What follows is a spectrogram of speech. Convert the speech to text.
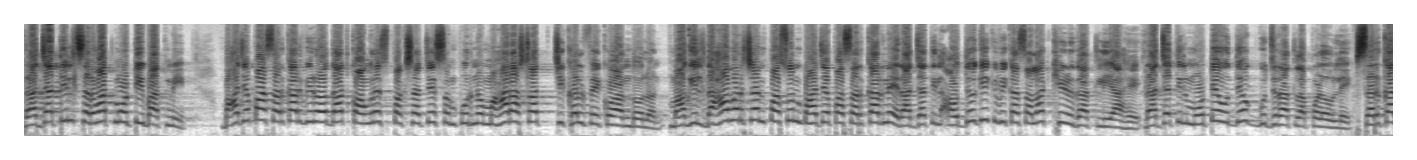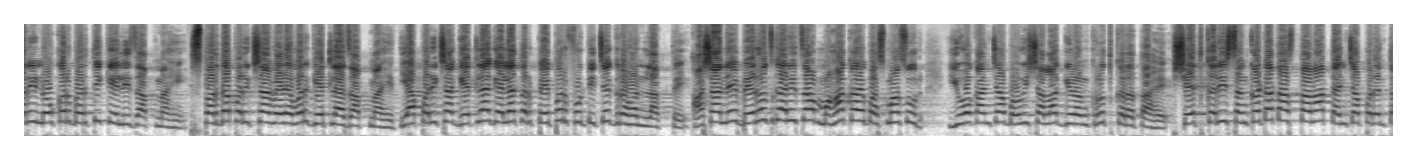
राज्यातील सर्वात मोठी बातमी भाजपा सरकार विरोधात काँग्रेस पक्षाचे संपूर्ण महाराष्ट्रात चिखल फेको आंदोलन. मागील दहा वर्षांपासून भाजपा सरकारने राज्यातील औद्योगिक विकासाला खीळ घातली आहे. राज्यातील मोठे उद्योग गुजरातला पळवले. सरकारी नोकर भरती केली जात नाही. स्पर्धा परीक्षा वेळेवर घेतल्या जात नाहीत. या परीक्षा घेतल्या गेल्या तर पेपर फुटीचे ग्रहण लागते. अशाने बेरोजगारीचा महाकाय भस्मासूर युवकांच्या भविष्याला गिळंकृत करत आहे. शेतकरी संकटात असताना त्यांच्यापर्यंत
